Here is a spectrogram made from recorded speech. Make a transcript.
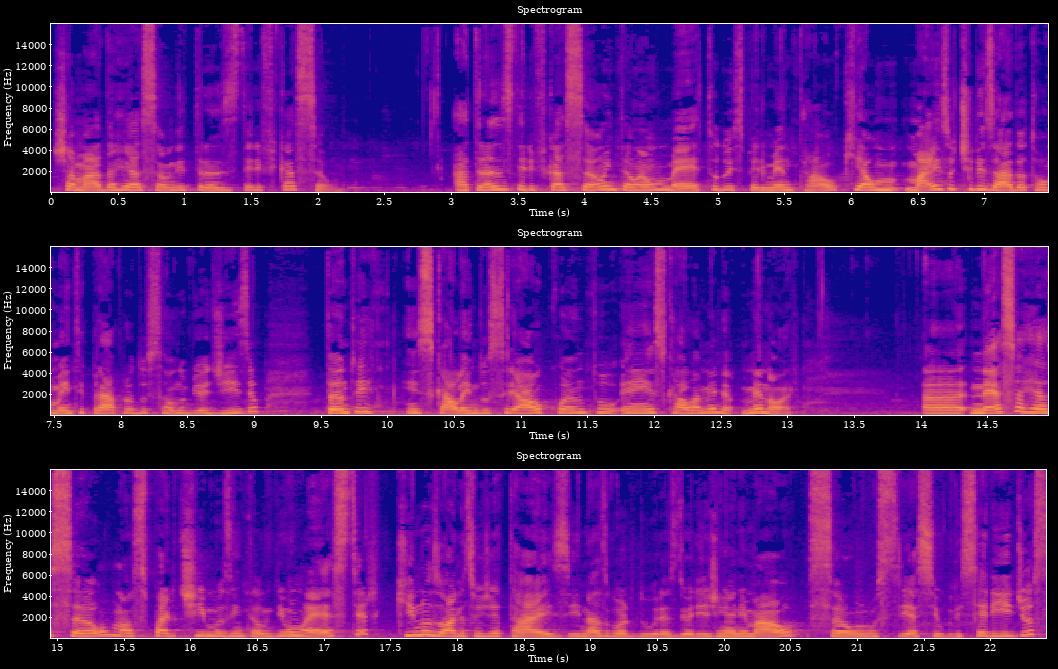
chamada reação de transesterificação. A transesterificação, então, é um método experimental que é o mais utilizado atualmente para a produção do biodiesel, tanto em escala industrial quanto em escala menor. Uh, nessa reação, nós partimos então de um éster, que nos óleos vegetais e nas gorduras de origem animal são os triacilglicerídeos,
